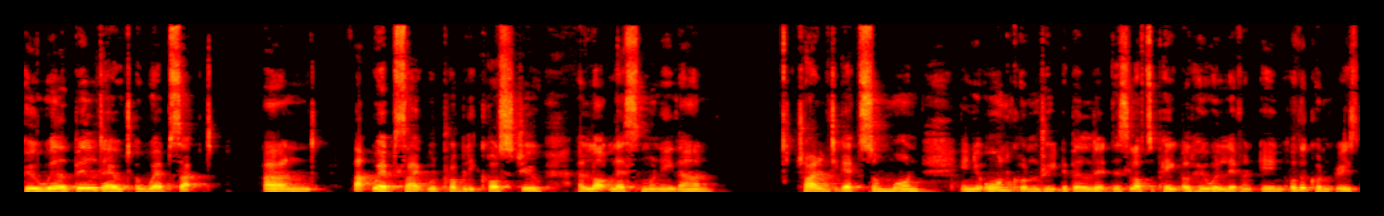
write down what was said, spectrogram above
who will build out a website and that website would probably cost you a lot less money than trying to get someone in your own country to build it. There's lots of people who are living in other countries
